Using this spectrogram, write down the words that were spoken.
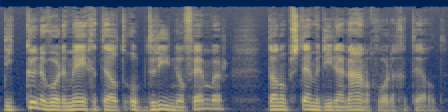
die kunnen worden meegeteld op 3 november dan op stemmen die daarna nog worden geteld.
